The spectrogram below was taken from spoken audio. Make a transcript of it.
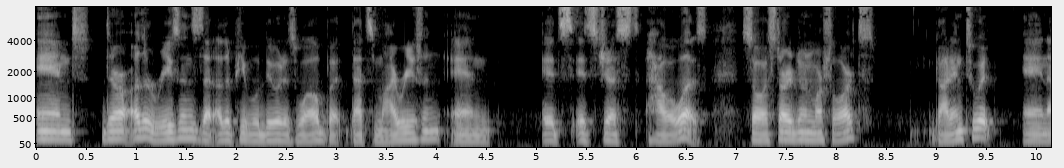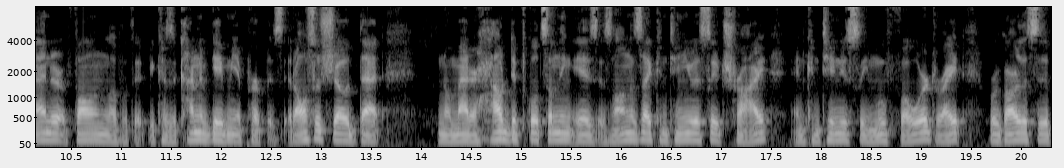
And there are other reasons that other people do it as well, but that's my reason, and it's it's just how it was. So I started doing martial arts, got into it, and I ended up falling in love with it because it kind of gave me a purpose. It also showed that no matter how difficult something is, as long as I continuously try and continuously move forward, right? Regardless if,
